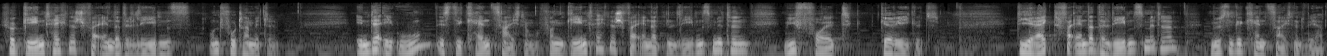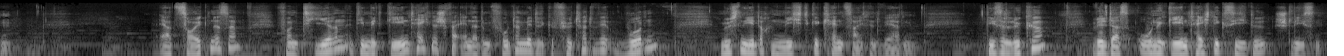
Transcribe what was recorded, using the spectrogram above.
für gentechnisch veränderte Lebens- und Futtermittel. In der EU ist die Kennzeichnung von gentechnisch veränderten Lebensmitteln wie folgt geregelt. Direkt veränderte Lebensmittel müssen gekennzeichnet werden. Erzeugnisse von Tieren, die mit gentechnisch verändertem Futtermittel gefüttert wurden, müssen jedoch nicht gekennzeichnet werden. Diese Lücke will das ohne Gentechnik-Siegel schließen.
